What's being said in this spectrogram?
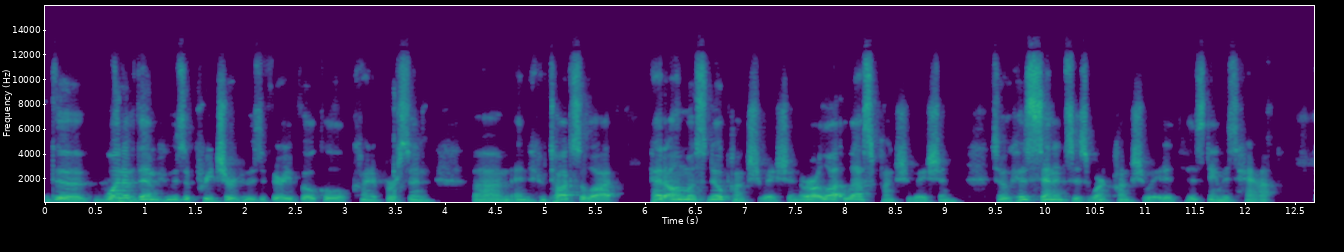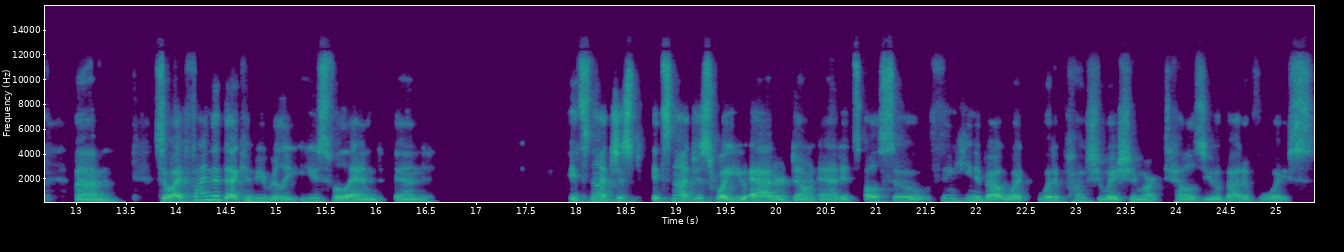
the one of them who is a preacher who is a very vocal kind of person um, and who talks a lot had almost no punctuation or a lot less punctuation. So his sentences weren't punctuated. His name is Hap. Um, so i find that that can be really useful and and it's not just it's not just what you add or don't add. It's also thinking about what what a punctuation mark tells you about a voice.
